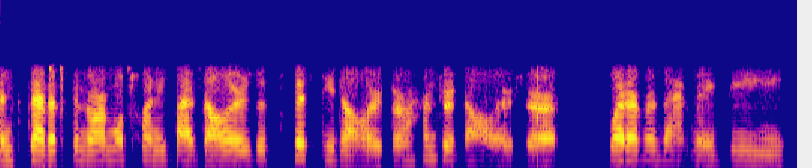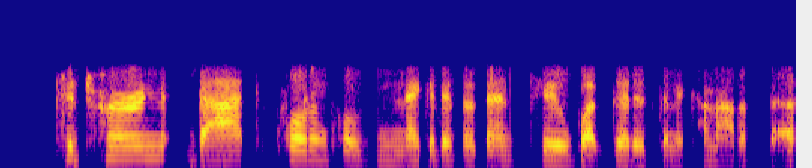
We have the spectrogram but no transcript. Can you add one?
instead of the normal twenty-five dollars, it's fifty dollars or a hundred dollars or whatever that may be. To turn that quote unquote negative event to what good is going to come out of this.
